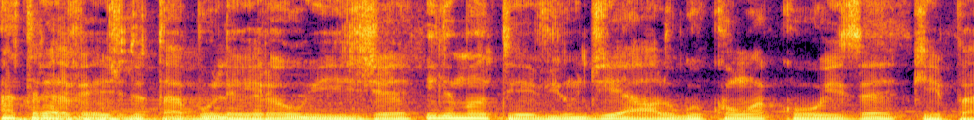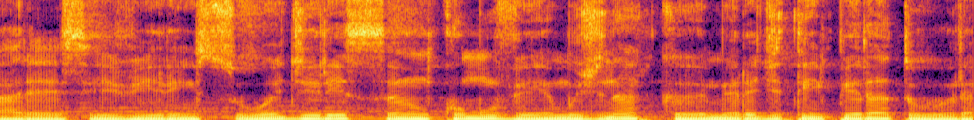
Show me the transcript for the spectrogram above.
Através do tabuleiro Ouija, ele manteve um diálogo com a coisa que parece vir em sua direção como vemos na câmera de temperatura.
